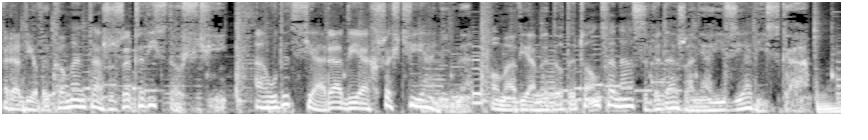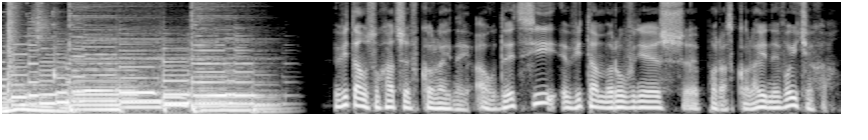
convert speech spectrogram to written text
Radiowy komentarz rzeczywistości. Audycja Radia Chrześcijanin. Omawiamy dotyczące nas wydarzenia i zjawiska. Witam słuchaczy w kolejnej audycji. Witam również po raz kolejny Wojciecha.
